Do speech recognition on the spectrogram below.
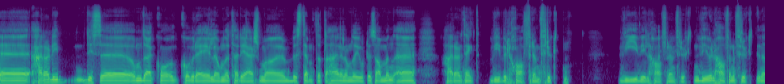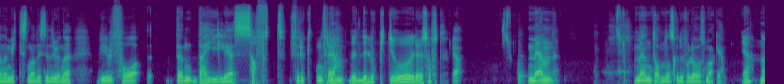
eh, Her har de disse, om det er Covray eller om det er Terrier som har bestemt dette her, eller om de har gjort det sammen, eh, her har de tenkt vi vil ha frem frukten. Vi vil ha frem frukten. Vi vil ha frem frukt i denne miksen av disse druene. Vi vil få den deilige saftfrukten frem. Ja, det, det lukter jo rød saft. Ja. Men men Tom, nå skal du få lov å smake. Ja, nå,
